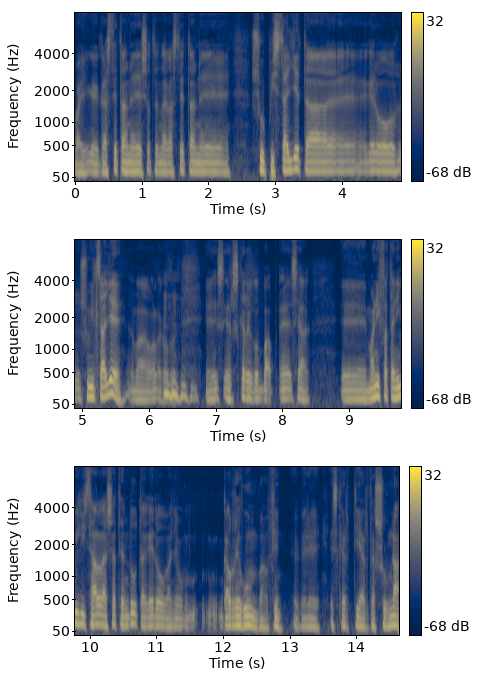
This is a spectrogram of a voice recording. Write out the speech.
bai, e, gaztetan, e, esaten da gaztetan, e, zu piztaile eta e, gero suhiltzaile, ba, holako, e, erskerreko, ba, e, zera, e, manifatan ibili zala esaten du, eta gero, baina gaur egun, ba, fin, e, bere eskerti hartasuna,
